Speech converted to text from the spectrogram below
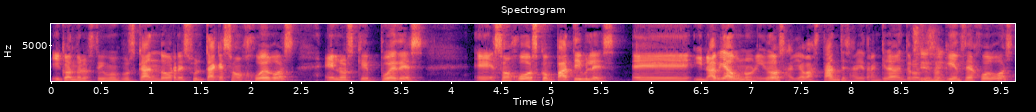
y cuando lo estuvimos buscando, resulta que son juegos en los que puedes. eh, son juegos compatibles. eh, y no había uno ni dos, había bastantes. Había tranquilamente unos Sí, 10 o sí. 15 juegos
